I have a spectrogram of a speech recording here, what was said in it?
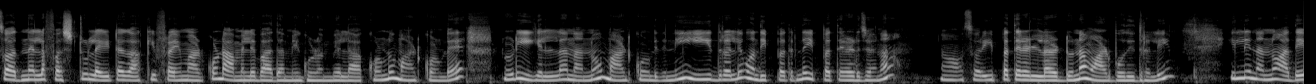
ಸೊ ಅದನ್ನೆಲ್ಲ ಫಸ್ಟು ಲೈಟಾಗಿ ಹಾಕಿ ಫ್ರೈ ಮಾಡ್ಕೊಂಡು, ಆಮೇಲೆ ಬಾದಾಮಿ, ಗೋಡಂಬಿ ಎಲ್ಲ ಹಾಕ್ಕೊಂಡು ಮಾಡಿಕೊಂಡೆ. ನೋಡಿ, ಈಗೆಲ್ಲ ನಾನು ಮಾಡ್ಕೊಂಡಿದ್ದೀನಿ ಇದರಲ್ಲಿ ಒಂದು ಇಪ್ಪತ್ತರಿಂದ ಇಪ್ಪತ್ತೆರಡು ಜನ ಸಾರಿ ಇಪ್ಪತ್ತೆರಡು ಲಡ್ಡುನ ಮಾಡ್ಬೋದು ಇದರಲ್ಲಿ. ಇಲ್ಲಿ ನಾನು ಅದೇ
